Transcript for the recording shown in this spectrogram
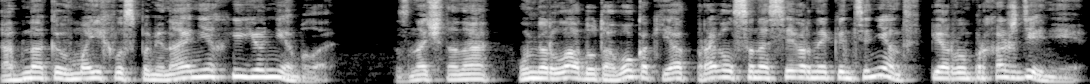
Однако в моих воспоминаниях ее не было. Значит, она умерла до того, как я отправился на Северный континент в первом прохождении.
